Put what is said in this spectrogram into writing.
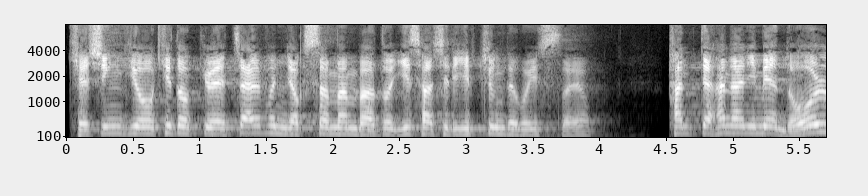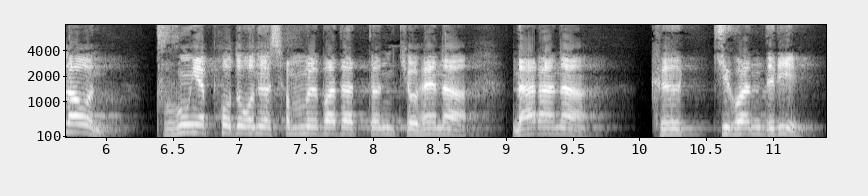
개신교 기독교의 짧은 역사만 봐도 이 사실이 입증되고 있어요. 한때 하나님의 놀라운 부흥의 포도원을 선물 받았던 교회나 나라나 그 기관들이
